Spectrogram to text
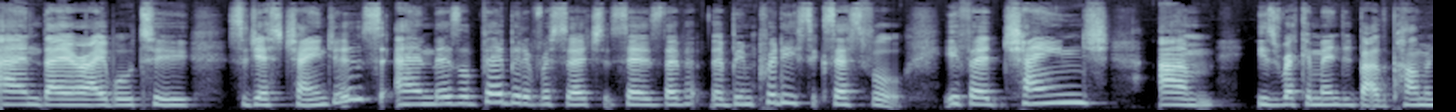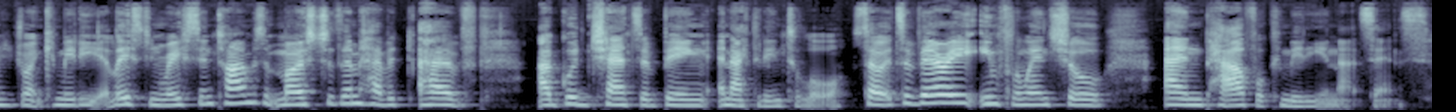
and they are able to suggest changes. And there's a fair bit of research that says they've they've been pretty successful. If a change um, is recommended by the Parliamentary Joint Committee, at least in recent times, most of them have a, have a good chance of being enacted into law. So it's a very influential and powerful committee in that sense.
